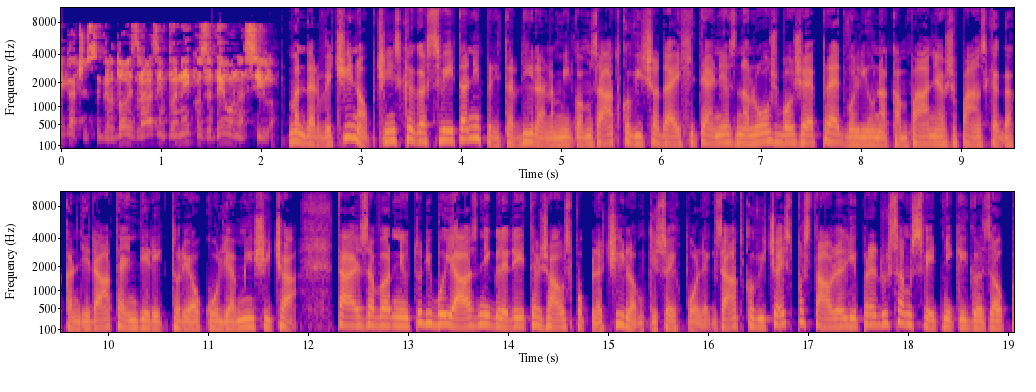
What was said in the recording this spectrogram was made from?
ega, če se grdo izrazim, v neko zadevo na silo. Vendar večina občinskega sveta ni pritrdila namigom Zatkoviča, da je hitenje z naložbo že predvoljivna kampanja županskega kandidata in direktorja okolja Mišiča. Ta je zavrnil tudi bojazni glede težav s poplačilom, ki so jih poleg Zatkoviča izpostavljali predvsem svetniki GZOP.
